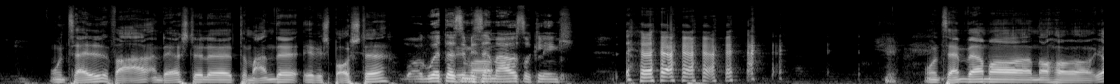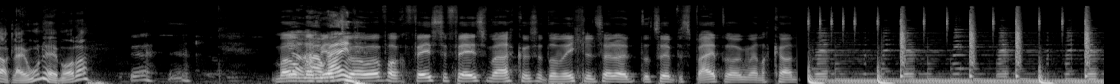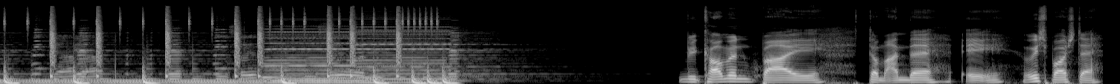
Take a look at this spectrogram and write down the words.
und Zell war an der Stelle der Mann, der Erich Baste. Boah, gut, dass ich mich Immer. selber auserklinge. Und Sam werden wir nachher, ja, gleich anheben, oder? Machen Ja, wir hau mir rein. zwar einfach face to face, Markus oder Michel soll halt dazu etwas beitragen, wenn er kann. Ja, ja. Willkommen bei Domande e Rüschbaste.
